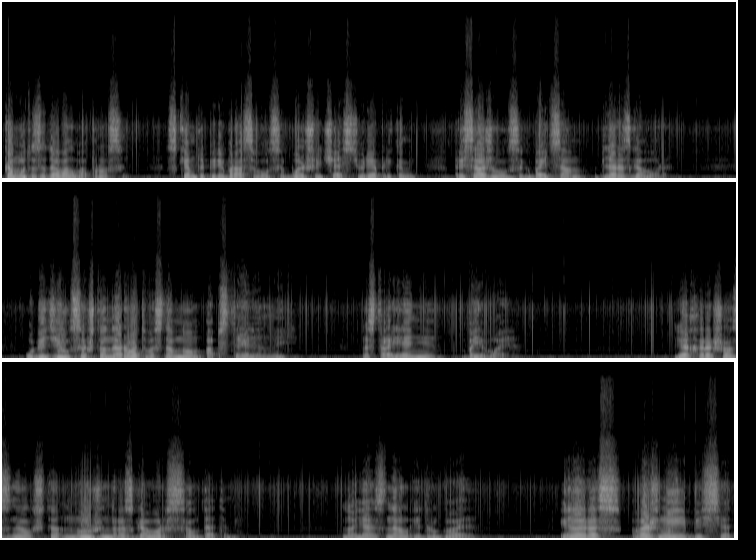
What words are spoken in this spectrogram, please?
Кому-то задавал вопросы, с кем-то перебрасывался большей частью репликами, присаживался к бойцам для разговора. Убедился, что народ в основном обстрелянный, настроение боевое. Я хорошо знал, что нужен разговор с солдатами, но я знал и другое. Иной раз важнее бесед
